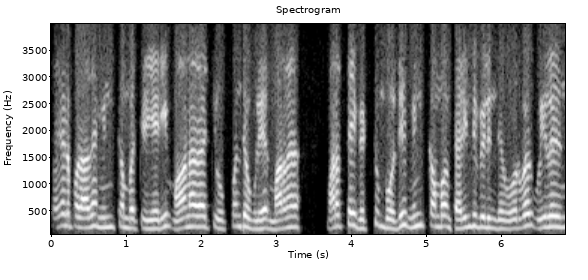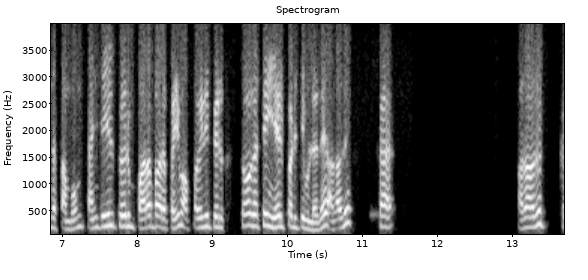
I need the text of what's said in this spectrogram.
செயல்படாத மின்கம்பத்தில் ஏறி மாநகராட்சி ஒப்பந்த ஊழியர் மரண மரத்தை வெட்டும் போது மின்கம்பம் சரிந்து விழுந்த ஒருவர் உயிரிழந்த சம்பவம் தஞ்சையில் பெரும் பரபரப்பையும் அப்பகுதி பெரும் சோகத்தையும் ஏற்படுத்தியுள்ளது. அதாவது க அதாவது க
